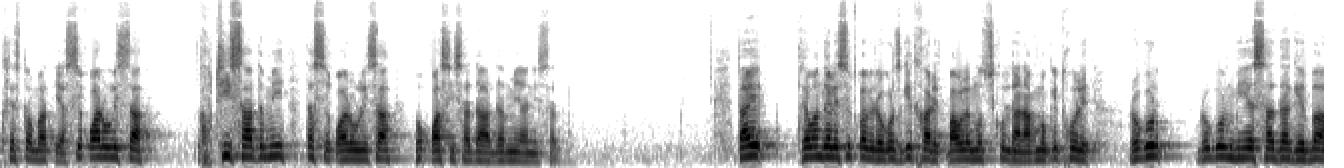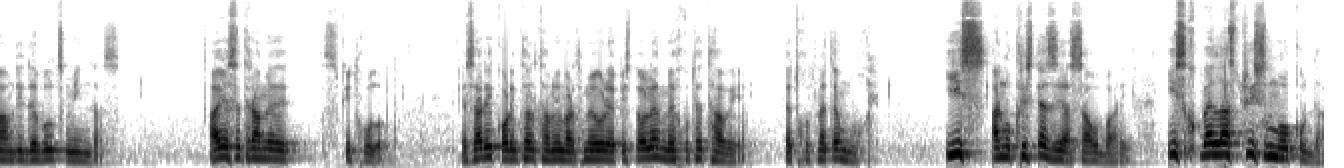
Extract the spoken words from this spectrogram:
ქრესტომატია, სიყვარულისა ღვთისადმი და სიყვარულისა მოყვასისა და ადამიანისადმი. და დღევანდელი სიტყვები, როგორც გითხარით, პავლე მოციქულიდან აღმოკითხული, როგორ როგორ მიესადაგება ამ დიდებულ წმინდას. აი ესეთ რამე ვკითხულობთ. ეს არის კორინთელთა მიმართ მეორე ეპისტოლე, მეხუთე თავია, მე-15 მუხლი. ის ანუ ქრისტეზეა საუბარი ის ყველასთვის მოკვდა.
